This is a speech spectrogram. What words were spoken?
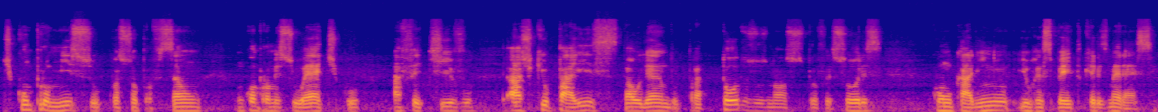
de compromisso com a sua profissão, um compromisso ético, afetivo acho que o país está olhando para todos os nossos professores com o carinho e o respeito que eles merecem.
